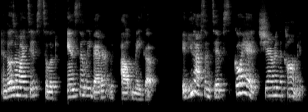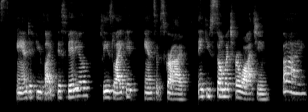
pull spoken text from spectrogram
And those are my tips to look instantly better without makeup. If you have some tips, go ahead, share them in the comments. And if you like this video, please like it and subscribe. Thank you so much for watching. Bye.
